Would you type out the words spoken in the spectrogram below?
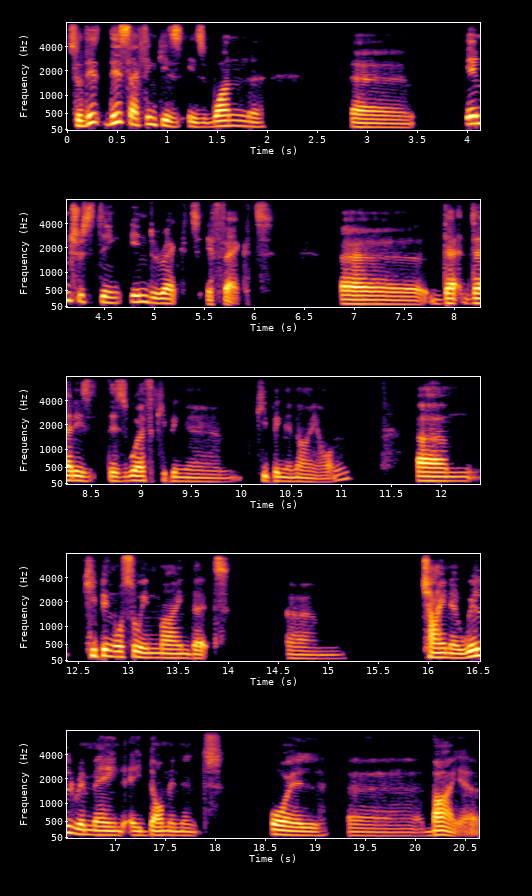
So this, this I think is, is one uh, interesting indirect effect uh, that, that is, is worth keeping, um, keeping an eye on. Um, keeping also in mind that um, China will remain a dominant oil uh, buyer.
